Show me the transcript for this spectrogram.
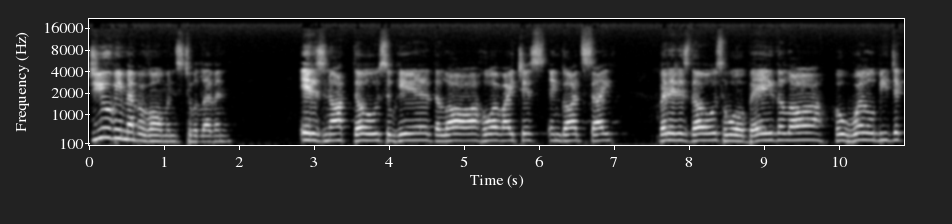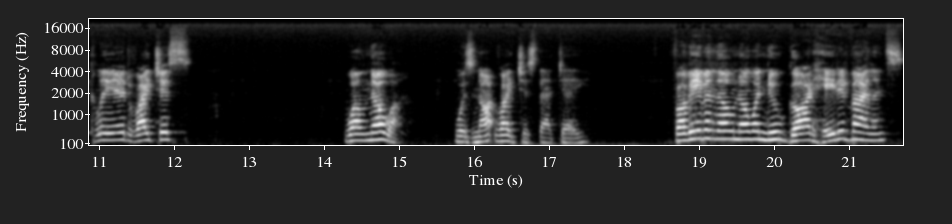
Do you remember Romans 2:11? It is not those who hear the law who are righteous in God's sight, but it is those who obey the law who will be declared righteous. Well, Noah was not righteous that day. For even though no one knew God hated violence,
